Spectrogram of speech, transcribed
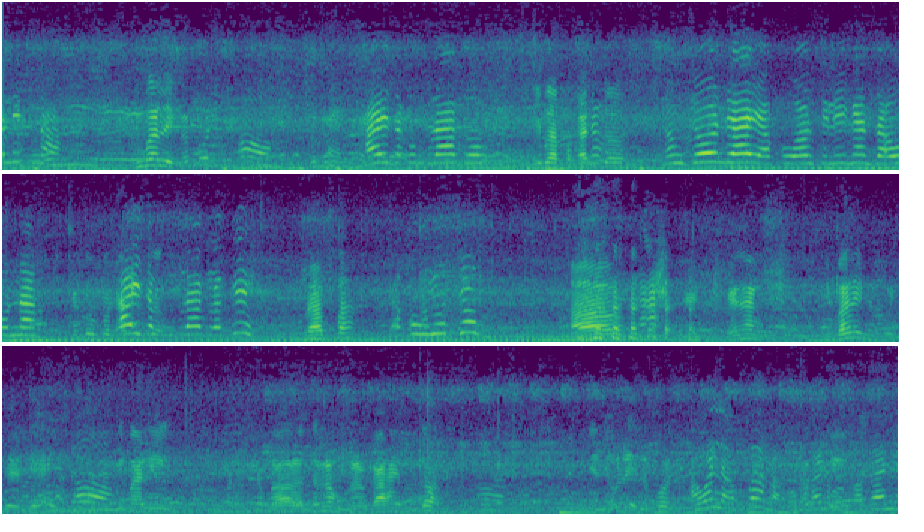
balik na. Balik? Ako? Oo. Ay, sa kong vlog. Oh. Diba, pakat ko? Nung John, o di ana lang. Okay, naay, naay palit ko, Pilipino. lagi. Berapa? Akong YouTube. Ah, kanang ibalik ko dia. Oo. Ibalik. Kabawa tanong, nagahay mo to. Yan ulit na po. Ah, wala pa ba? Kung ano, pagani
